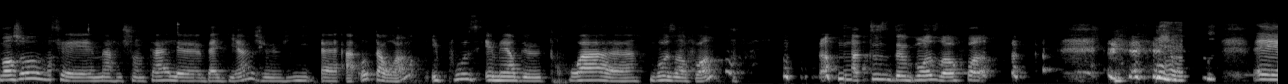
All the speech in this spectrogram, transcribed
Bonjour, c'est Marie-Chantal euh, Baguia. Je vis euh, à Ottawa, épouse et mère de trois euh, beaux enfants. On a tous de bons enfants. et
